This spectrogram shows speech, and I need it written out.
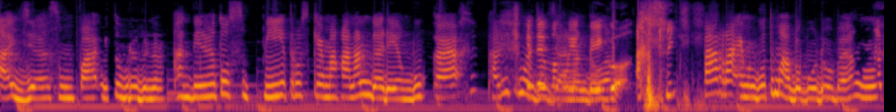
aja sumpah. Itu bener-bener kantinnya tuh sepi terus kayak makanan gak ada yang buka. Paling cuma jajanan bego asli. parah emang gue tuh maba bodoh banget.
